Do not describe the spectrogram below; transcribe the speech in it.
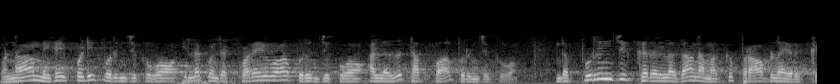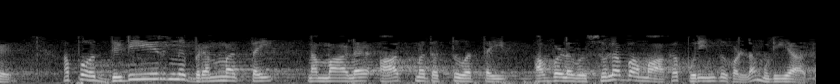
ஒன்னா மிகைப்படி புரிஞ்சுக்குவோம் இல்ல கொஞ்சம் குறைவா புரிஞ்சுக்குவோம் அல்லது தப்பா புரிஞ்சுக்குவோம். இந்த புரிஞ்சுக்கிறதுல தான் நமக்கு ப்ராப்ளம் இருக்கு. அப்போ திடீர்னு பிரம்மத்தை நம்மால ஆத்ம தத்துவத்தை அவ்வளவு சுலபமாக புரிந்து கொள்ள முடியாது.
